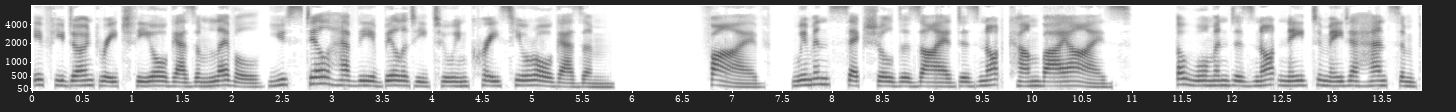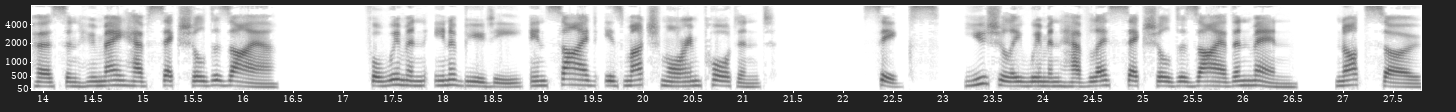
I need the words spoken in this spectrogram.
If you don't reach the orgasm level, you still have the ability to increase your orgasm. 5. Women's sexual desire does not come by eyes. A woman does not need to meet a handsome person who may have sexual desire for women, inner beauty, inside, is much more important. 6. Usually women have less sexual desire than men. Not so.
